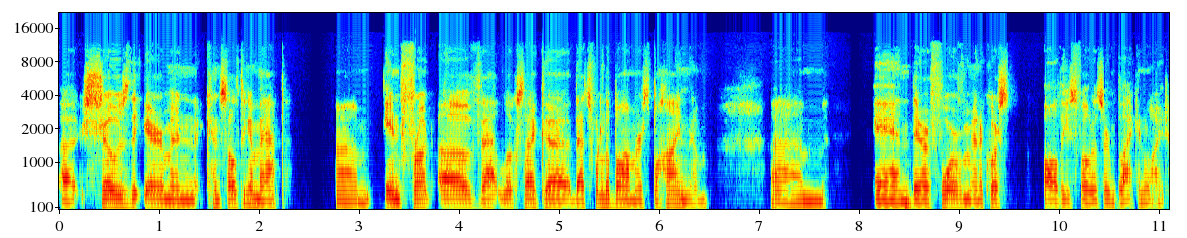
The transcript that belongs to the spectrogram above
uh, shows the airmen consulting a map. Um, in front of that looks like a, that's one of the bombers behind them. Um, and there are four of them. And of course, all these photos are in black and white.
